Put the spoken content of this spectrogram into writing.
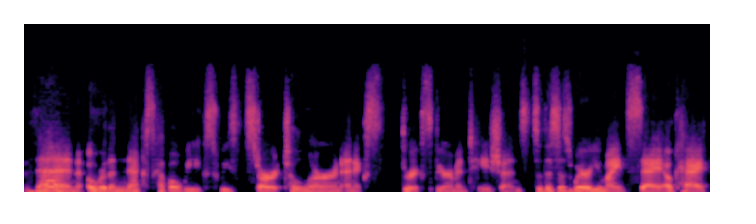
Then over the next couple weeks, we start to learn and ex- through experimentation. So this is where you might say, okay,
